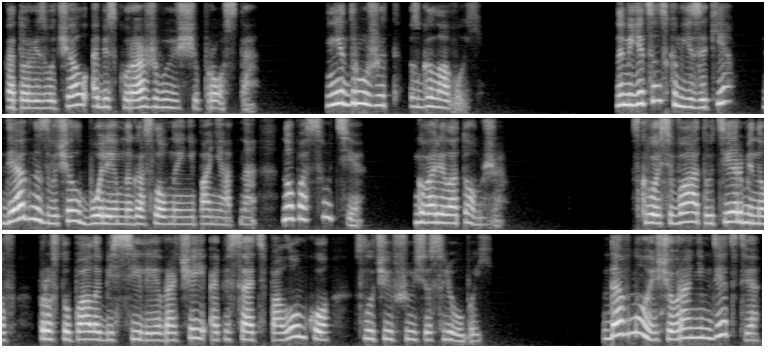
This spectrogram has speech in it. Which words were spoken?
который звучал обескураживающе просто. Не дружит с головой. На медицинском языке диагноз звучал более многословно и непонятно, но по сути говорил о том же. Сквозь вату терминов проступало бессилие врачей описать поломку, случившуюся с Любой. Давно, еще в раннем детстве,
